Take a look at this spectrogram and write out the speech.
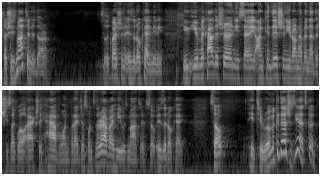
so she's matir nedarim. So the question is, it okay? Meaning, you you Makadish her and you say on condition you don't have a neder. She's like, well, I actually have one, but I just went to the rabbi. He was matir. So is it okay? So he tiru Makadesh. Yeah, it's good.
